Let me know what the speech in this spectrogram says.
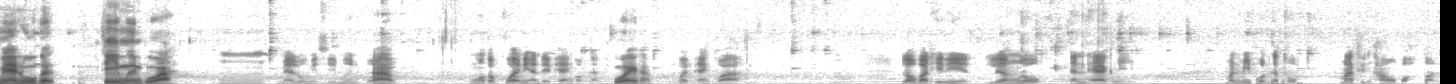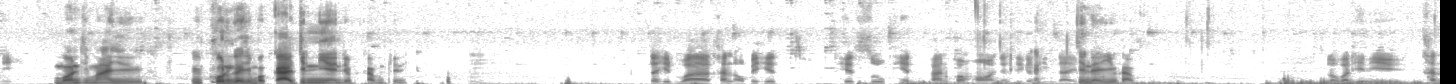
แม่ลูกก็สี่หมื่นกว่า อืมแม่ลูกนี่สี่หมื่นกว่าครับ ง้อกับกล้วยนี่อันใดแพงกว่ากัน กล้วยครับ กล้วยแพงกว่าอืมเราบัดที่นี่เรื่องโรคแอนแทกนี่ มันมีผลกระทบมาถึงเฮาบ่ตอนนี้บอนสิมาอยู่คนก็สิบ่กล้ากินเนี่ยเดี๋ยวครับเดี๋ยวนี้อืมจะเห็นว่าขั้นออกไปเฮ็ดเฮ็ดซุปเฮ็ดพานความห่อนจังสิก็กินได้กินได้อยู่ครับเราว่าที่นี่ขั้น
